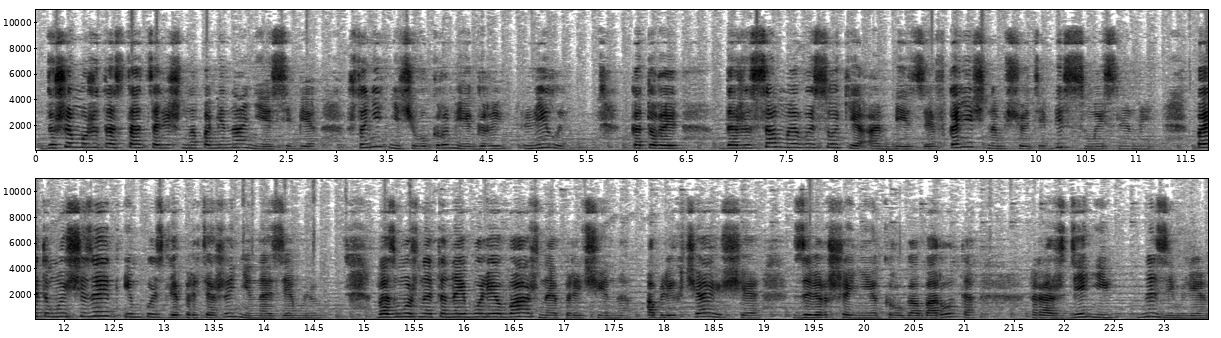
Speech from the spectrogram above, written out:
В душе может остаться лишь напоминание себе, что нет ничего, кроме игры, лилы, которые даже самые высокие амбиции в конечном счете бессмысленны, поэтому исчезает импульс для притяжения на Землю. Возможно, это наиболее важная причина, облегчающая завершение кругооборота рождений на Земле.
